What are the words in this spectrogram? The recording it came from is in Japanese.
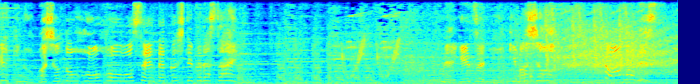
撃の場所と方法を選択してください。めげずに行きましょう。サンバです。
